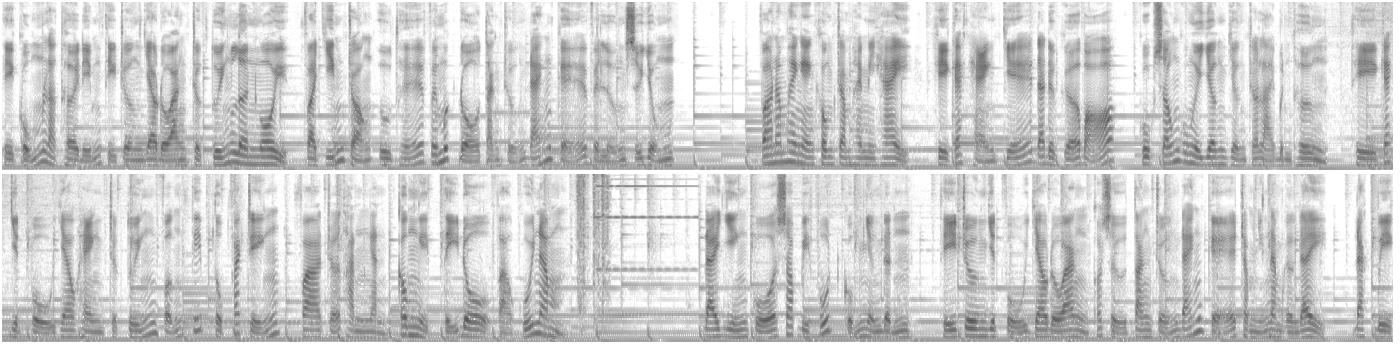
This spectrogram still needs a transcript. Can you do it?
thì cũng là thời điểm thị trường giao đồ ăn trực tuyến lên ngôi và chiếm trọn ưu thế với mức độ tăng trưởng đáng kể về lượng sử dụng. Vào năm 2022, khi các hạn chế đã được gỡ bỏ, cuộc sống của người dân dần trở lại bình thường, thì các dịch vụ giao hàng trực tuyến vẫn tiếp tục phát triển và trở thành ngành công nghiệp tỷ đô vào cuối năm. Đại diện của Shopee Food cũng nhận định thị trường dịch vụ giao đồ ăn có sự tăng trưởng đáng kể trong những năm gần đây, đặc biệt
